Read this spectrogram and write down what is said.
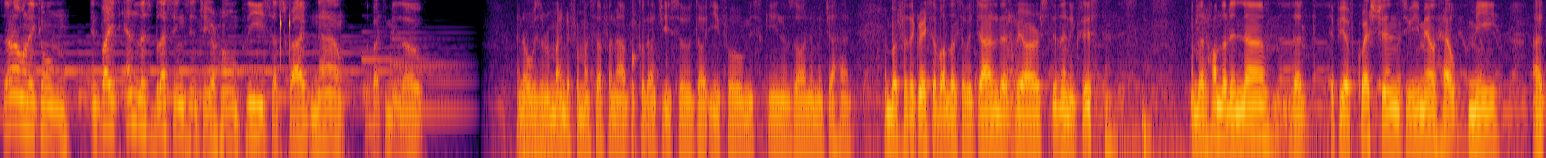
Assalamu alaikum. Invite endless blessings into your home. Please subscribe now, the button below. And always a reminder for myself, ana abdukul ajizu da'ifo miskeen zalim jahal. And but for the grace of Allah that we are still in existence. And that alhamdulillah that if you have questions you email help me at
